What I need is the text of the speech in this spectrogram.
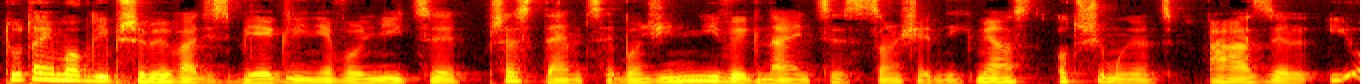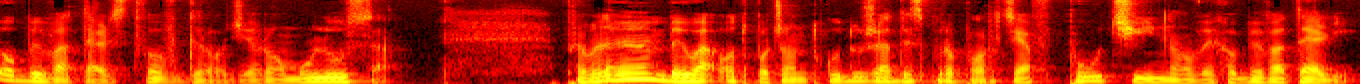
Tutaj mogli przybywać zbiegli niewolnicy, przestępcy bądź inni wygnańcy z sąsiednich miast, otrzymując azyl i obywatelstwo w grodzie Romulusa. Problemem była od początku duża dysproporcja w płci nowych obywateli,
